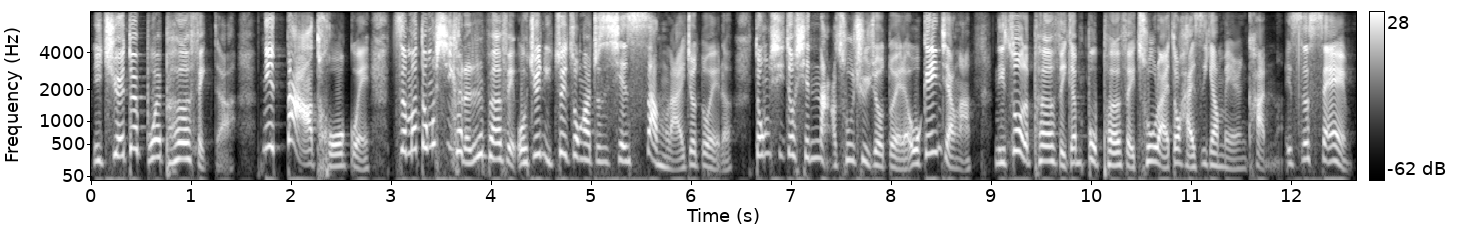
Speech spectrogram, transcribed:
你绝对不会 perfect 的，你大头鬼，怎么东西可能是 perfect？我觉得你最重要就是先上来就对了，东西就先拿出去就对了。我跟你讲啦，你做的 perfect 跟不 perfect 出来都还是一样没人看呢，It's the same。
